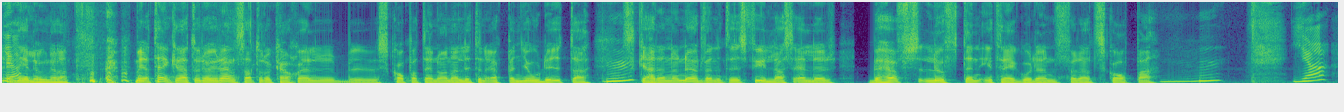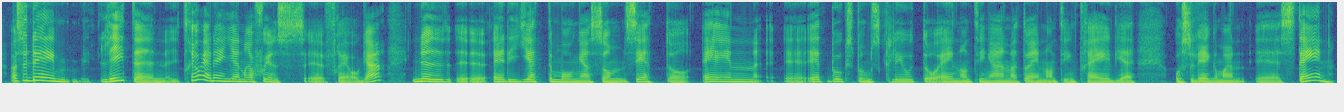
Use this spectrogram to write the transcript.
ja. Nedlugnarna. Men jag tänker att du har ju rensat och då kanske skapat en och annan liten öppen jordyta. Mm. Ska den nödvändigtvis fyllas eller behövs luften i trädgården för att skapa? Mm. Ja, alltså det är lite, tror jag det är en generationsfråga. Nu eh, är det jättemånga som sätter en, eh, ett buxbomsklot och en någonting annat och en någonting tredje och så lägger man eh, sten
